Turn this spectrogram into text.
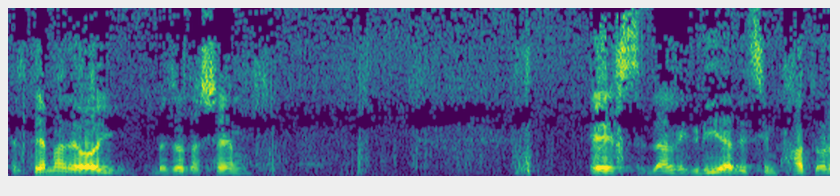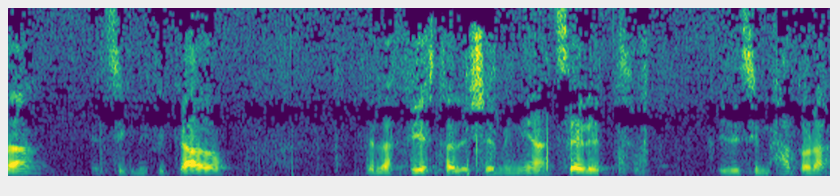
El tema de hoy, Besat Hashem, es la alegría de Simchat Torah, el significado de la fiesta de Shemini Atzeret y de Simchat Torah.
